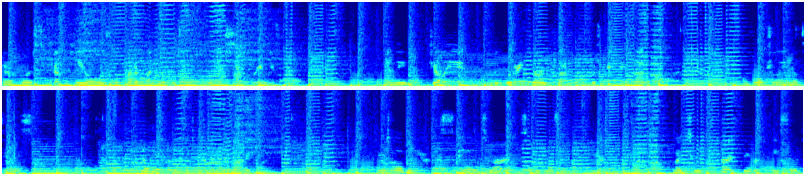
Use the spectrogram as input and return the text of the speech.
And of course, we got the heels, the butterfly makes you extremely tall. And the jelly, the glittering jelly platform, which makes you really taller. Unfortunately, no tails. No halos, which of like the mermaid one. Here's all the hats and tiara, my two current favorite pieces,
